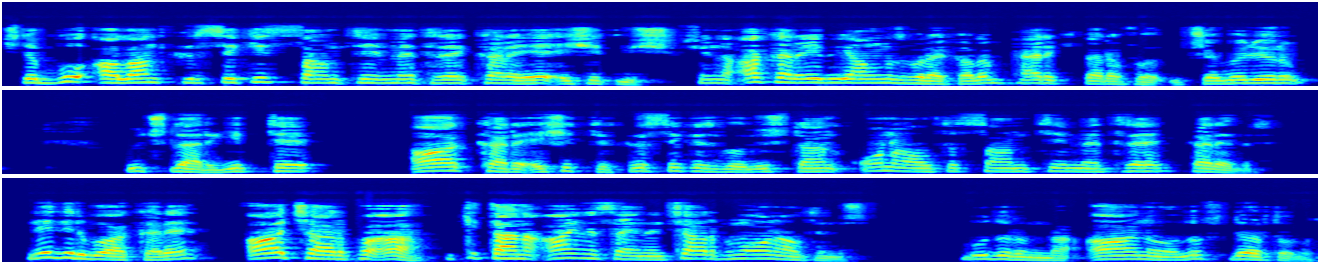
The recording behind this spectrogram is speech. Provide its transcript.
işte bu alan 48 santimetre kareye eşitmiş. Şimdi A kareyi bir yalnız bırakalım. Her iki tarafı 3'e bölüyorum. 3'ler gitti. A kare eşittir 48 bölü 3'ten 16 santimetre karedir. Nedir bu A kare? A çarpı A. İki tane aynı sayının çarpımı 16'mış. Bu durumda A ne olur? 4 olur.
